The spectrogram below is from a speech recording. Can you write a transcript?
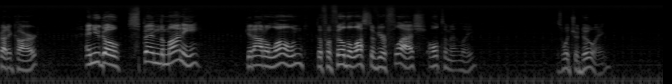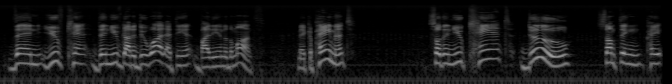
credit card, and you go spend the money, get out a loan to fulfill the lust of your flesh, ultimately, is what you're doing, then you've can't then you've got to do what at the by the end of the month? Make a payment. So then you can't do something pay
